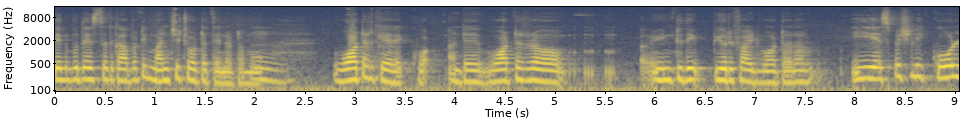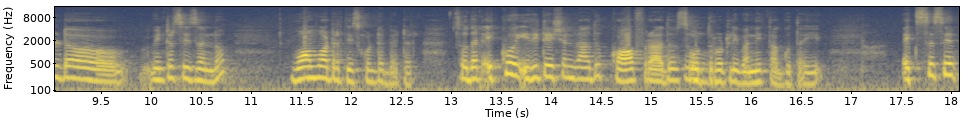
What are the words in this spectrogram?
తినబుదేస్తుంది కాబట్టి మంచి చోట తినటము. వాటర్ కేర్ ఎక్కువ. అంటే వాటర్ ఇంటిది ప్యూరిఫైడ్ వాటర్ ఈ ఎస్పెషలీ కోల్డ్ వింటర్ సీజన్లో వామ్ వాటర్ తీసుకుంటే బెటర్. సో దట్ ఎక్కువ ఇరిటేషన్ రాదు కాఫ్ రాదు సోర్ త్రోట్లు ఇవన్నీ తగ్గుతాయి. Excessive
